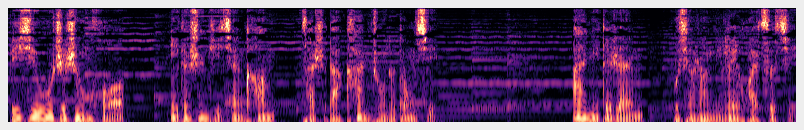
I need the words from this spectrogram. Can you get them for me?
比起物质生活，你的身体健康。才是他看重的东西。爱你的人不想让你累坏自己，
